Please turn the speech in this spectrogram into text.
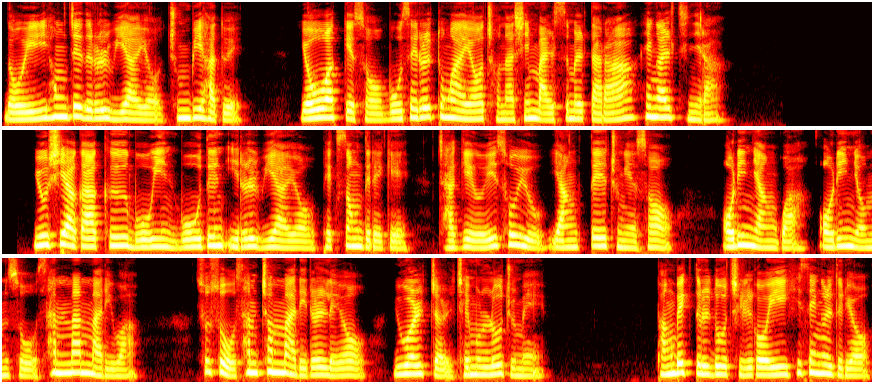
너희 형제들을 위하여 준비하되 여호와께서 모세를 통하여 전하신 말씀을 따라 행할지니라. 요시아가 그 모인 모든 일을 위하여 백성들에게 자기의 소유 양떼 중에서 어린 양과 어린 염소 3만 마리와 수소 3천 마리를 내어 유월절 제물로 주매. 방백들도 즐거이 희생을 드려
